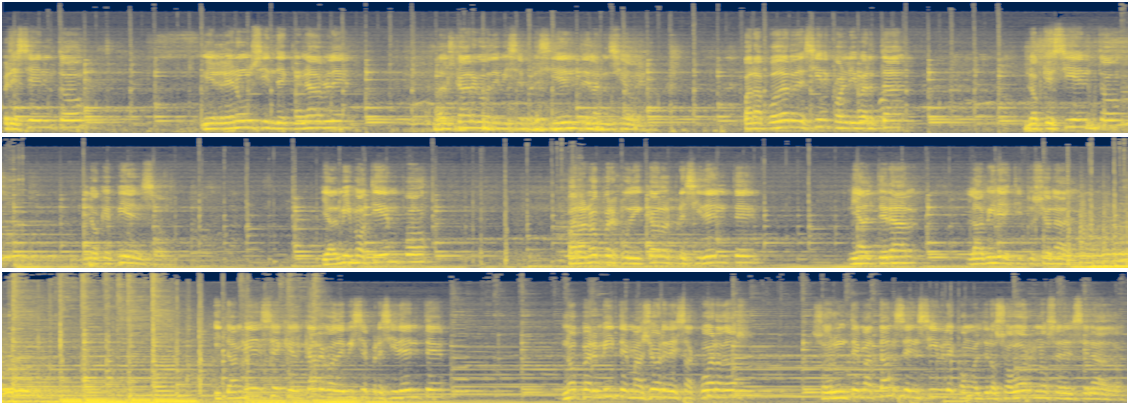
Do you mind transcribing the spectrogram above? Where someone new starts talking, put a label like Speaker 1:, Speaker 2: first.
Speaker 1: presento mi renuncia indeclinable al cargo de vicepresidente de la Nación, para poder decir con libertad lo que siento y lo que pienso, y al mismo tiempo para no perjudicar al presidente ni alterar la vida institucional. Y también sé que el cargo de vicepresidente no permite mayores desacuerdos sobre un tema tan sensible como el de los sobornos en el Senado.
